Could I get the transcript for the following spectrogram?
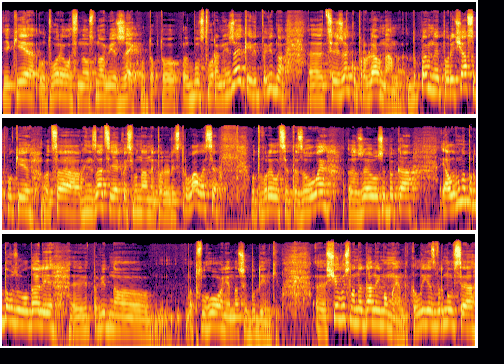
яке утворювалося на основі ЖЕКу. Тобто був створений ЖЕК, і відповідно е, цей ЖЕК управляв нами. До певної пори часу, поки оця організація якось вона не перереєструвалася, утворилося ТЗОВ ЖЕО ЖБК, і- але воно продовжувало далі е, відповідно обслуговування наших будинків. Е, Що вийшло на даний момент? Коли я звернувся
